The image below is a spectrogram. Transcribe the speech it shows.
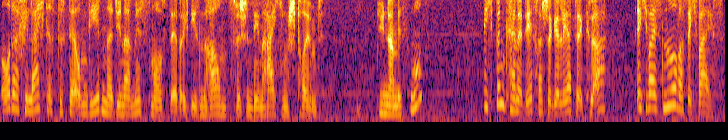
Oder vielleicht ist es der umgebende Dynamismus, der durch diesen Raum zwischen den Reichen strömt. Dynamismus? Ich bin keine detrische Gelehrte, klar? Ich weiß nur, was ich weiß.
